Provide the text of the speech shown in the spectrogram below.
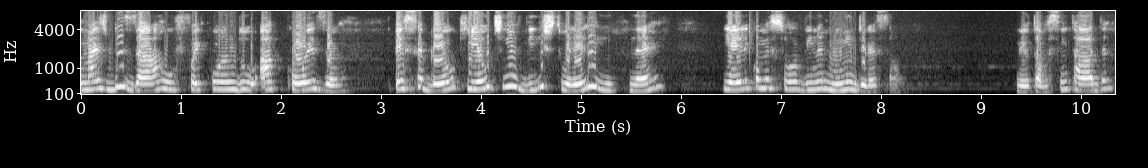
mais bizarro foi quando a coisa percebeu que eu tinha visto ele, né? E aí ele começou a vir na minha direção. Eu estava sentada,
